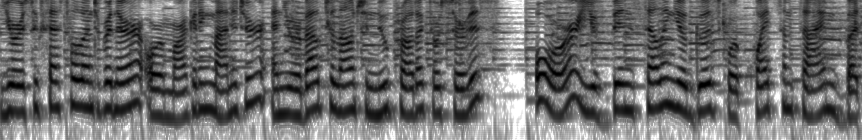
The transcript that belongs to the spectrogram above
You're a successful entrepreneur or marketing manager and you're about to launch a new product or service? Or you've been selling your goods for quite some time, but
